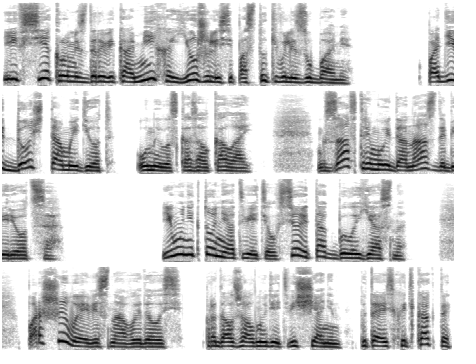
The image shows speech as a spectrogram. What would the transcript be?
И все кроме здоровяка миха ежились и постукивали зубами. Поди дождь там идет уныло сказал калай. К завтраму и до нас доберется ему никто не ответил все и так было ясно. Паршивая весна выдалась продолжал нудеть вещанин пытаясь хоть как то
